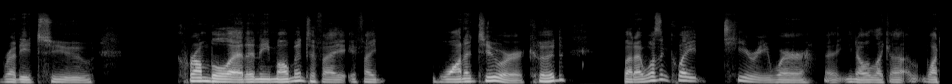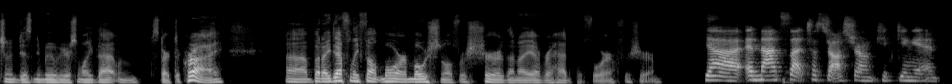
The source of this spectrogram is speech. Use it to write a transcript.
ready to crumble at any moment if I if I wanted to or could. But I wasn't quite teary where uh, you know like uh, watching a Disney movie or something like that and start to cry. Uh, but I definitely felt more emotional for sure than I ever had before, for sure. Yeah, and that's that testosterone kicking in.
